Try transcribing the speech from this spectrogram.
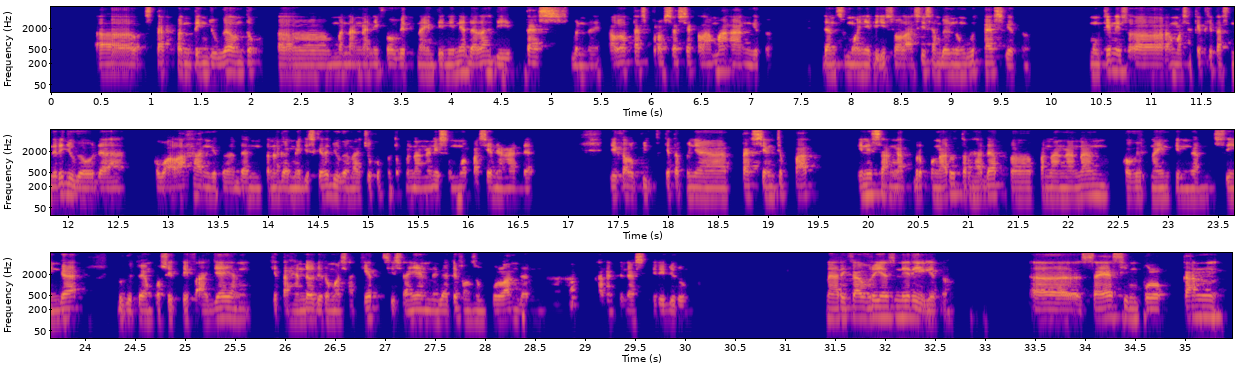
uh, step penting juga untuk uh, menangani COVID-19 ini adalah di tes sebenarnya. Kalau tes prosesnya kelamaan gitu, dan semuanya diisolasi sambil nunggu tes gitu, mungkin uh, rumah sakit kita sendiri juga udah kewalahan gitu, dan tenaga medis kita juga nggak cukup untuk menangani semua pasien yang ada. Jadi kalau kita punya tes yang cepat, ini sangat berpengaruh terhadap uh, penanganan COVID-19 kan, sehingga begitu yang positif aja yang kita handle di rumah sakit, sisanya yang negatif langsung pulang dan uh, karantina sendiri di rumah. Nah, recovery-nya sendiri gitu. Uh, saya simpulkan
